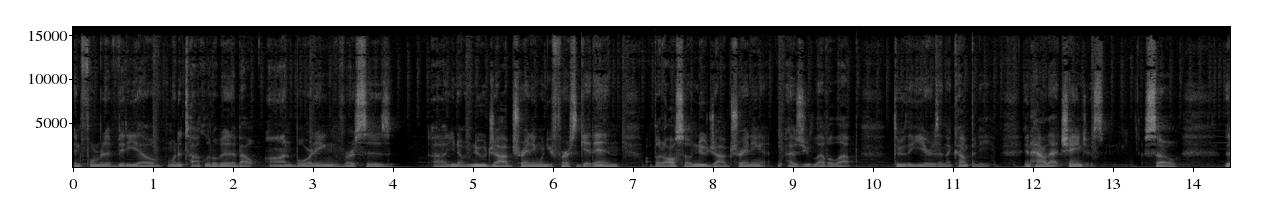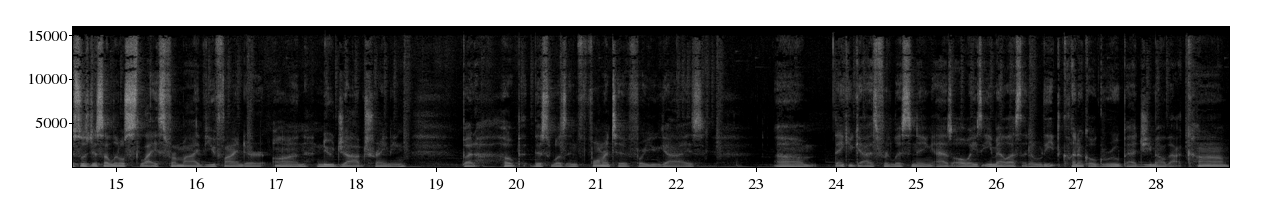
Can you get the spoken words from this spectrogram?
informative video. I want to talk a little bit about onboarding versus, uh, you know, new job training when you first get in, but also new job training as you level up through the years in the company and how that changes. So, this was just a little slice from my viewfinder on new job training, but hope this was informative for you guys. Um, thank you guys for listening. As always, email us at eliteclinicalgroup at gmail.com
